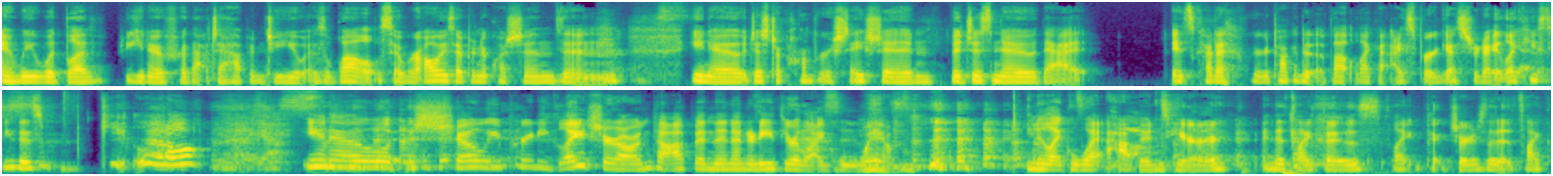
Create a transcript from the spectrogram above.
And we would love, you know, for that to happen to you as well. So we're always open to questions and, you know, just a conversation. But just know that it's kind of we were talking about like an iceberg yesterday. Like you see this cute little, Yeah, yes. you know, showy, pretty glacier on top, and then underneath you're like, wham. You know, like what happened here? And it's like those like pictures that it's like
